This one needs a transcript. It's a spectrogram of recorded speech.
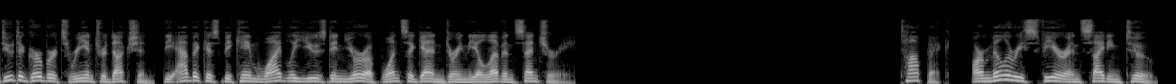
Due to Gerbert's reintroduction, the abacus became widely used in Europe once again during the 11th century. Armillary sphere and sighting tube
